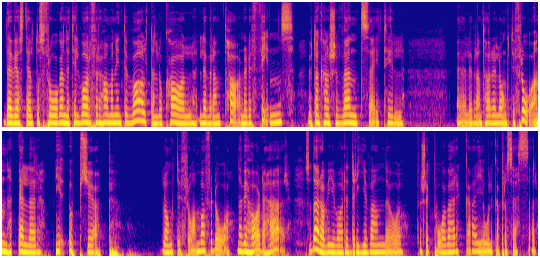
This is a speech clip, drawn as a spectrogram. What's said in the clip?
Där vi har ställt oss frågande till varför har man inte valt en lokal leverantör när det finns? Utan kanske vänt sig till eh, leverantörer långt ifrån. Eller i uppköp långt ifrån. Varför då? När vi har det här. Så där har vi varit drivande och försökt påverka i olika processer.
